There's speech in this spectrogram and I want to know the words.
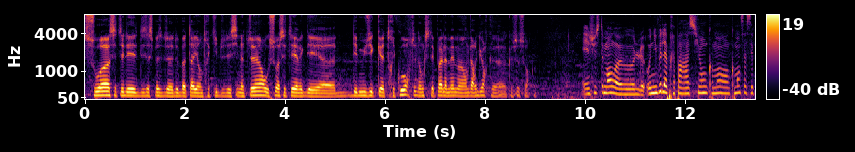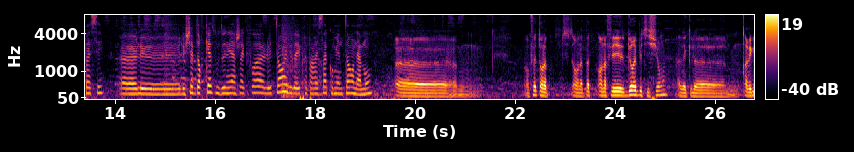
soit c'était des, espèces de, batailles entre équipes de dessinateurs, ou soit c'était avec des, euh, des, musiques très courtes, donc c'était pas la même envergure que, que ce soir. Et justement, euh, au niveau de la préparation, comment, comment ça s'est passé? Euh, le, chef d'orchestre vous donnait à chaque fois le temps et vous avez préparé ça combien de temps en amont? En fait, on a, on, a on a fait deux répétitions avec l'orchestre. Avec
